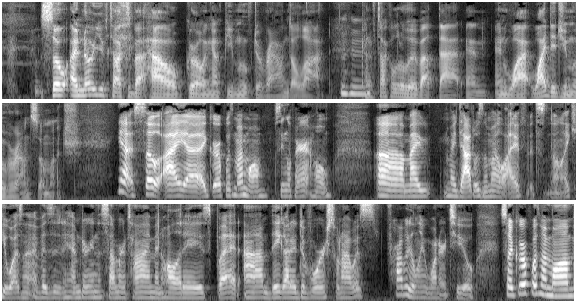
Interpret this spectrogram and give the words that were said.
so I know you've talked about how growing up you moved around a lot. Mm-hmm. Kind of talk a little bit about that and and why why did you move around so much? Yeah, so I uh, I grew up with my mom, single parent home. Uh, my my dad was in my life. It's not like he wasn't. I visited him during the summertime and holidays, but um, they got a divorce when I was probably only one or two. So I grew up with my mom,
